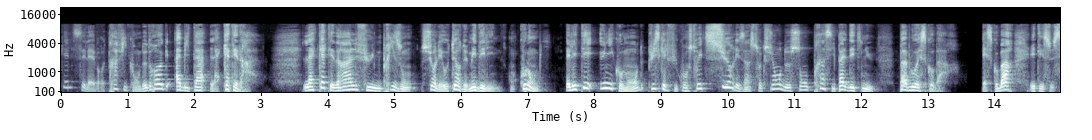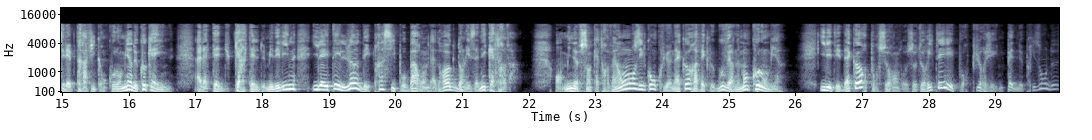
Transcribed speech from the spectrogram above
Quel célèbre trafiquant de drogue habita la cathédrale? La cathédrale fut une prison sur les hauteurs de Medellín, en Colombie. Elle était unique au monde puisqu'elle fut construite sur les instructions de son principal détenu, Pablo Escobar. Escobar était ce célèbre trafiquant colombien de cocaïne. À la tête du cartel de Medellín, il a été l'un des principaux barons de la drogue dans les années 80. En 1991, il conclut un accord avec le gouvernement colombien. Il était d'accord pour se rendre aux autorités et pour purger une peine de prison de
